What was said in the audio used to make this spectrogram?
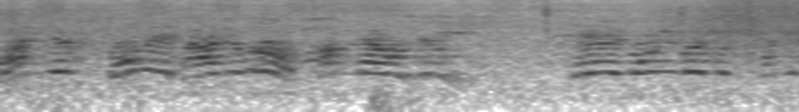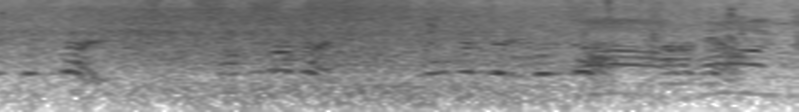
완전 도매 가격으로 판매하고 있으니 제 동의버섯 사진분들 동의버섯 공격을 해보시고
